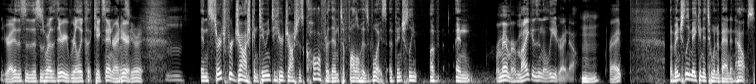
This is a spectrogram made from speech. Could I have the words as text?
You ready? This is this is where the theory really kicks in right Let's here. hear it. In search for Josh, continuing to hear Josh's call for them to follow his voice. Eventually, of and remember, Mike is in the lead right now, hmm right? Eventually making it to an abandoned house.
